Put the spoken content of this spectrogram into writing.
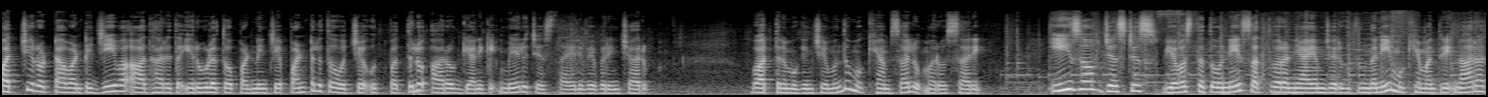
పచ్చి రొట్ట వంటి జీవ ఆధారిత ఎరువులతో పండించే పంటలతో వచ్చే ఉత్పత్తులు ఆరోగ్యానికి మేలు చేస్తాయని వివరించారు. వార్తను ముగించే ముందు ముఖ్యాంశాలు మరోసారి. ఈజ్ ఆఫ్ జస్టిస్ వ్యవస్థతోనే సత్వర న్యాయం జరుగుతుందని ముఖ్యమంత్రి నారా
